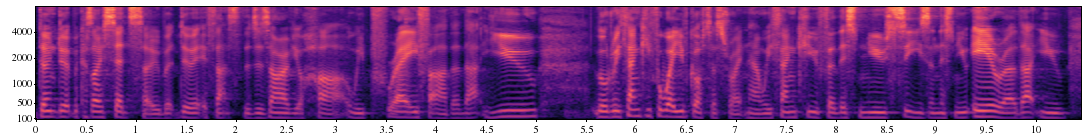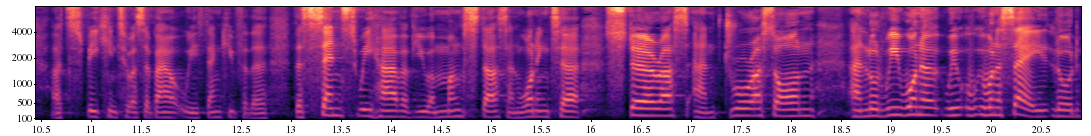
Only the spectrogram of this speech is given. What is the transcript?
don't do it because I said so, but do it if that's the desire of your heart. We pray, Father, that you Lord, we thank you for where you've got us right now. We thank you for this new season, this new era that you are speaking to us about. We thank you for the, the sense we have of you amongst us and wanting to stir us and draw us on. And Lord, we want to we, we want to say, Lord,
